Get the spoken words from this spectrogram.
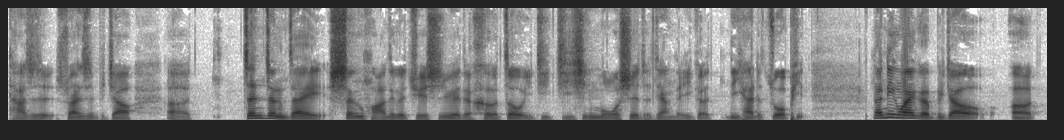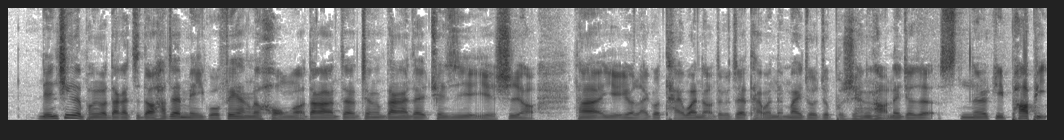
他是算是比较呃，真正在升华这个爵士乐的合奏以及即兴模式的这样的一个厉害的作品。那另外一个比较呃年轻的朋友大概知道，他在美国非常的红哦，当然在这样当然在全世界也是哦。他也有来过台湾哦，这个在台湾的卖座就不是很好，那叫做 Snarky Puppy。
